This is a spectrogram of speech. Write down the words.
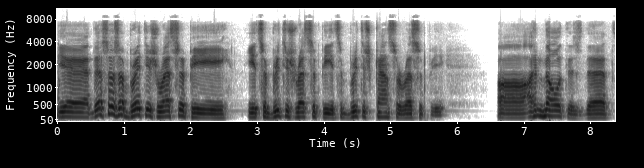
Yeah, this is a British recipe. It's a British recipe. It's a British cancer recipe. Uh, I noticed that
